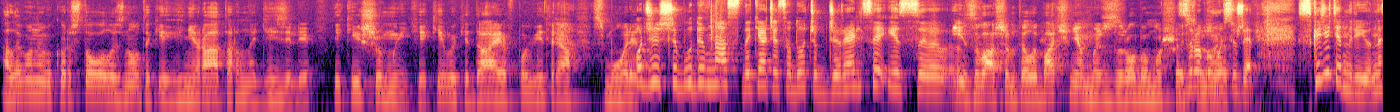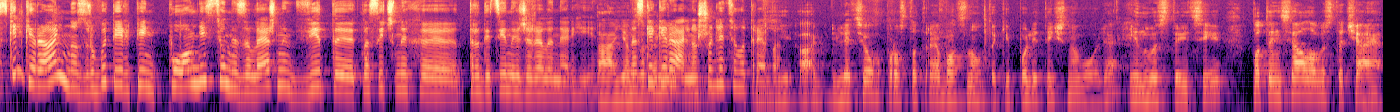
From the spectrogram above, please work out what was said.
Але вони використовували знов таки генератор на дізелі, який шумить, який викидає в повітря сморід. Отже, ще буде в нас дитячий садочок Джерельце із е, І з вашим телебаченням ми ж зробимо щось. зробимо сюжет. сюжет. Скажіть, Андрію, наскільки реально зробити Ірпінь повністю незалежним від класичних традиційних джерел енергії? Та, я наскільки взагалі- реально? Що для цього треба? А для цього просто треба знов таки політична воля, інвестиції, потенціалу вистачає.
